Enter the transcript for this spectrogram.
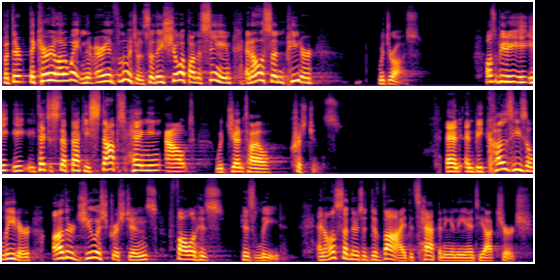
But they carry a lot of weight, and they're very influential. And so they show up on the scene, and all of a sudden, Peter withdraws. Also, Peter, he, he, he takes a step back. He stops hanging out with Gentile Christians. And, and because he's a leader, other Jewish Christians follow his, his lead. And all of a sudden, there's a divide that's happening in the Antioch church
